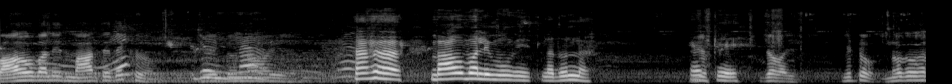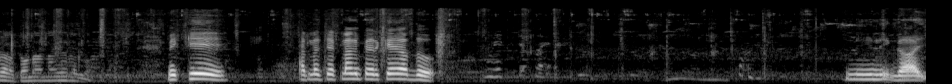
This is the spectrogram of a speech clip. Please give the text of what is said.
బాహుబలి మారితే బాహుబలి మూవీ ఇట్లా దున్న. ఓకే. ఇటు నొగర తొండ నగరలో మిక్కి అట్లా చెట్లను పెరికేయద్దు. నీలి గాయ్.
